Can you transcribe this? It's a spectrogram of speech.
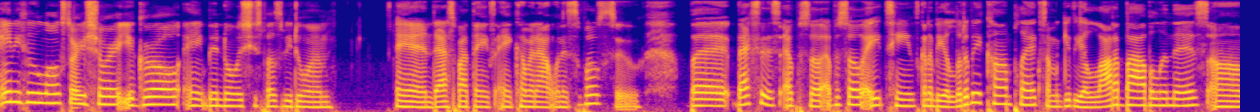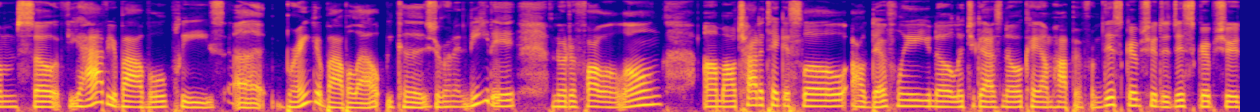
Anywho, long story short, your girl ain't been doing what she's supposed to be doing. And that's why things ain't coming out when it's supposed to. But back to this episode, episode 18 is going to be a little bit complex. I'm going to give you a lot of Bible in this. Um, so if you have your Bible, please, uh, bring your Bible out because you're going to need it in order to follow along. Um, I'll try to take it slow. I'll definitely, you know, let you guys know, okay, I'm hopping from this scripture to this scripture,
